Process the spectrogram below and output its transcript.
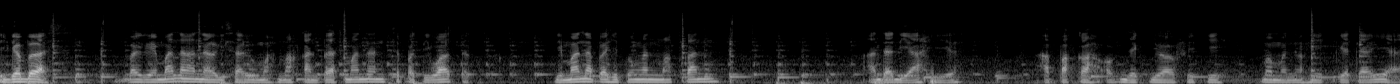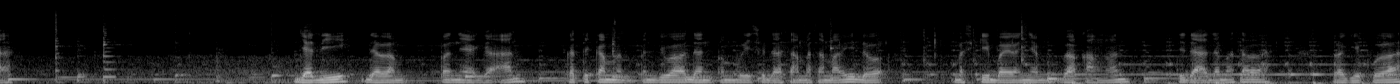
Tiga belas bagaimana analisa rumah makan prasmanan seperti warteg, di mana perhitungan makan ada di akhir. Apakah objek jual fikih memenuhi kriteria? Jadi, dalam perniagaan, ketika penjual dan pembeli sudah sama-sama ridho, meski bayarnya belakangan, tidak ada masalah. Lagi pula,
